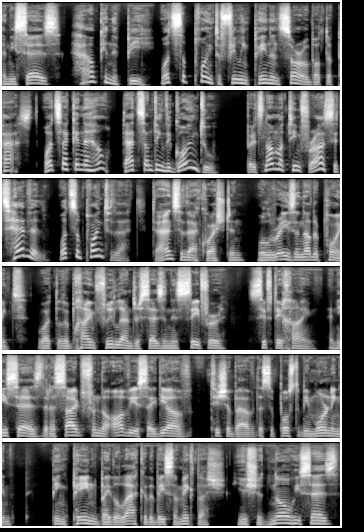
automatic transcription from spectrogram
And he says, how can it be? What's the point of feeling pain and sorrow about the past? What's that going to help? That's something they're going to But it's not matim for us, it's heaven. What's the point of that? To answer that question, we'll raise another point, what Reb Chaim Friedlander says in his Sefer Siftei Chaim. And he says that aside from the obvious idea of Tisha B'Av that's supposed to be mourning and being pained by the lack of the Beis HaMikdash, you should know, he says,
